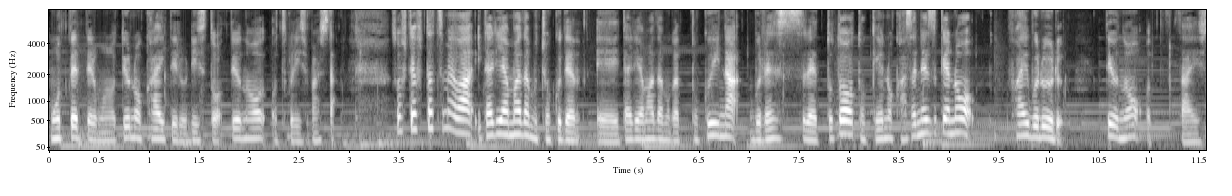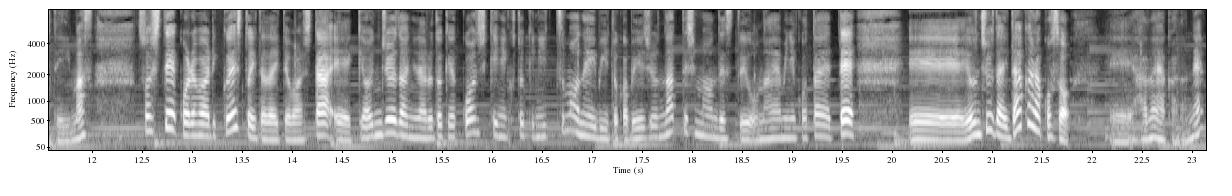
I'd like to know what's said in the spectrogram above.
持ってってるものっていうのを書いてるリストっていうのをお作りしましたそして2つ目はイタリアマダム直伝、えー、イタリアマダムが得意なブレスレットと時計の重ね付けの5ルールっていうのをお伝えしています。そしてこれはリクエストいただいてました。えー、40代になると結婚式に行くときにいつもネイビーとかベージュになってしまうんですというお悩みに答えて、えー、40代だからこそ、えー、華やかなね、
